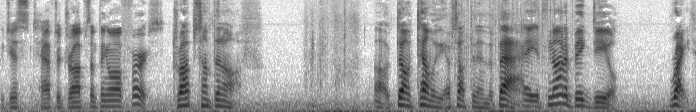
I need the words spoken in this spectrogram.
We just have to drop something off first. Drop something off. Oh, don't tell me you have something in the back. Hey, it's not a big deal. Right.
